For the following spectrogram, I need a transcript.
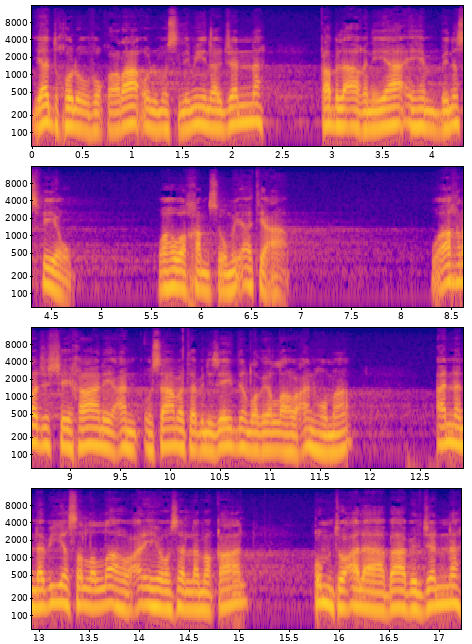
يدخل فقراء المسلمين الجنة قبل أغنيائهم بنصف يوم وهو خمسمائة عام. وأخرج الشيخان عن أسامة بن زيد رضي الله عنهما أن النبي صلى الله عليه وسلم قال قمت على باب الجنة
